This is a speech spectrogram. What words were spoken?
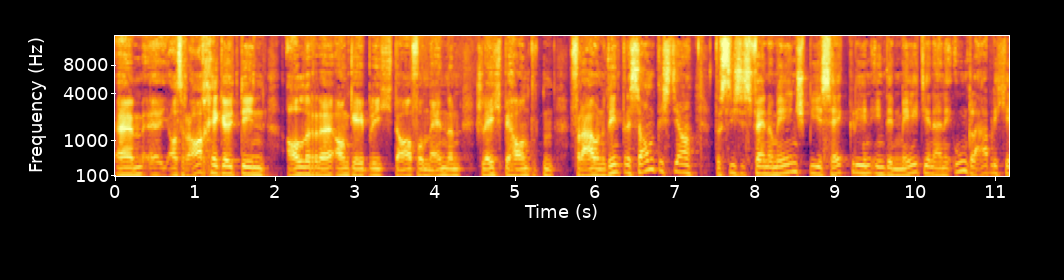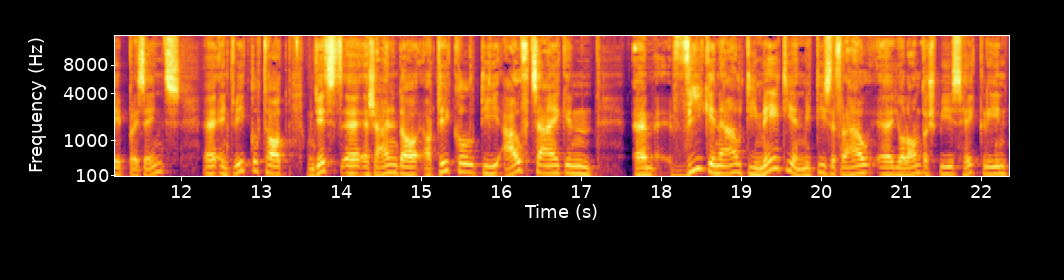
ähm, äh, als Rachegöttin aller äh, angeblich da von Männern schlecht behandelten Frauen. Und interessant ist ja, dass dieses Phänomen Spies-Hecklin in den Medien eine unglaubliche Präsenz äh, entwickelt hat. Und jetzt äh, erscheinen da Artikel, die aufzeigen, ähm, wie genau die Medien mit dieser Frau äh, Jolanda Spies-Hecklin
